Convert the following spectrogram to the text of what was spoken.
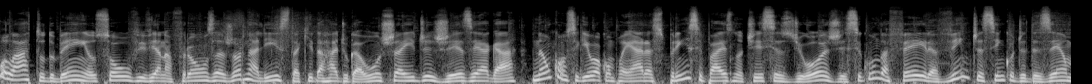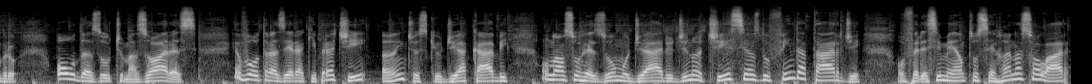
Olá, tudo bem? Eu sou Viviana Fronza, jornalista aqui da Rádio Gaúcha e de GZH. Não conseguiu acompanhar as principais notícias de hoje, segunda-feira, 25 de dezembro, ou das últimas horas? Eu vou trazer aqui para ti, antes que o dia acabe, o nosso resumo diário de notícias do fim da tarde. Oferecimento Serrana Solar,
